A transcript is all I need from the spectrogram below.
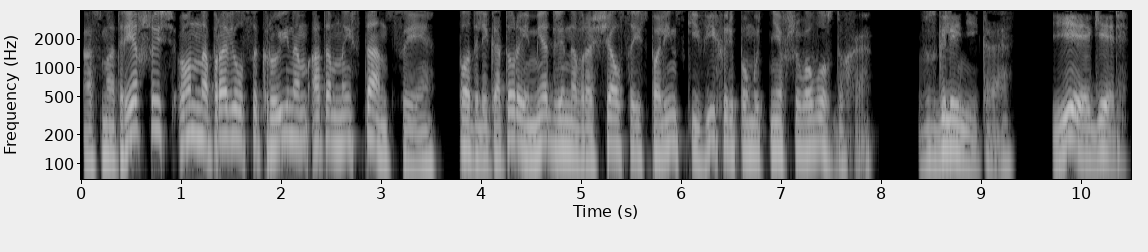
Осмотревшись, он направился к руинам атомной станции, подле которой медленно вращался исполинский вихрь помутневшего воздуха. Взгляни-ка. Егерь!»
